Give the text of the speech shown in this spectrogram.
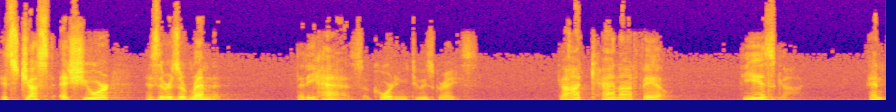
It's just as sure as there is a remnant that He has according to His grace. God cannot fail. He is God. And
